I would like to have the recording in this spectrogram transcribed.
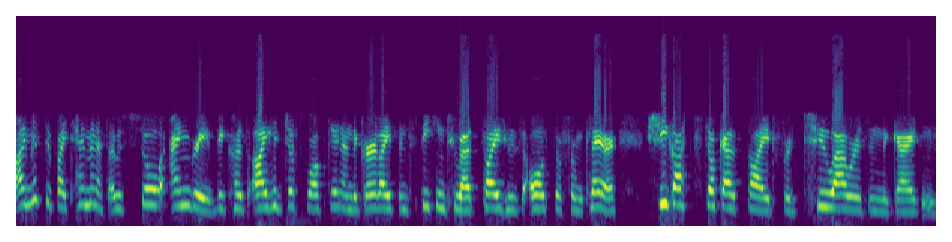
I missed it by 10 minutes. I was so angry because I had just walked in and the girl I've been speaking to outside, who's also from Clare, she got stuck outside for two hours in the garden.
